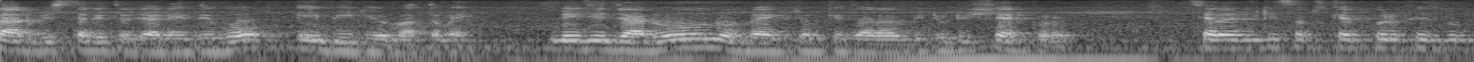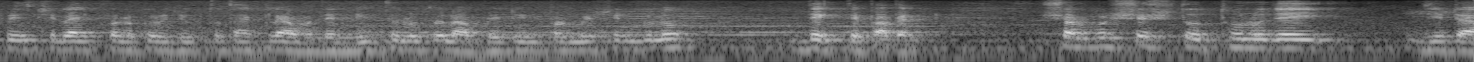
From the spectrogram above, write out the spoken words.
তার বিস্তারিত জানিয়ে দেব এই ভিডিওর মাধ্যমে। নিজে জানুন, অন্য একজনকে জানান ভিডিওটি শেয়ার করুন। চ্যানেলটি সাবস্ক্রাইব করে ফেসবুক পেজটি লাইক ফলো করে যুক্ত থাকলে আমাদের নিত্য নতুন আপডেট ইনফরমেশনগুলো দেখতে পাবেন। সর্বশেষ তথ্য অনুযায়ী যেটা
